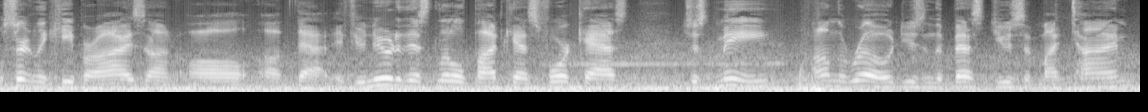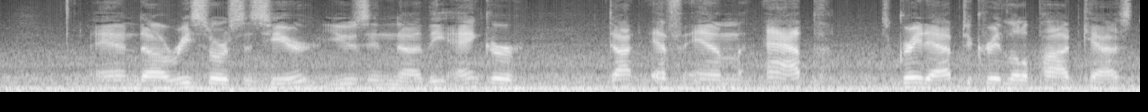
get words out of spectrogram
we'll certainly keep our eyes on all of that. If you're new to this little podcast forecast, just me on the road using the best use of my time and uh, resources here using uh, the anchor.fm app. It's a great app to create a little podcast.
